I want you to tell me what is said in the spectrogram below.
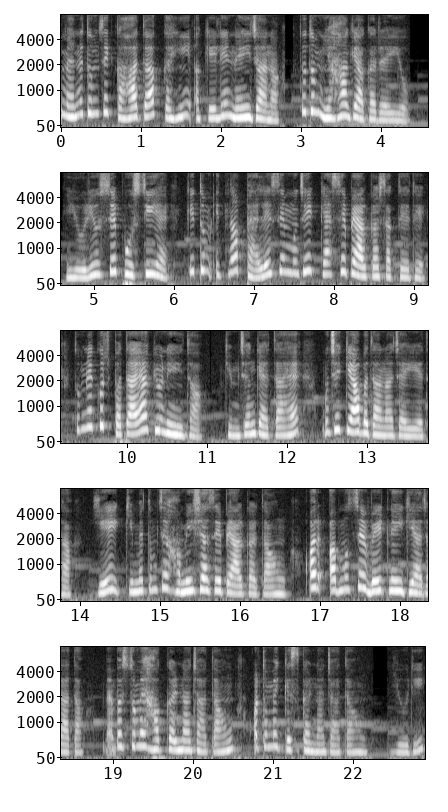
मैंने तुमसे कहा था कहीं अकेले नहीं जाना तो तुम यहाँ क्या कर रही हो? यूरी उससे पूछती है कि तुम इतना पहले से मुझे कैसे प्यार कर सकते थे? तुमने कुछ बताया क्यों नहीं था? किमजंग कहता है, मुझे क्या बताना चाहिए था? ये कि मैं तुमसे हमेशा से प्यार करता हूँ और अब मुझसे वेट नहीं किया जाता। मैं बस तुम्हें हक करना चाहता हूँ और तुम्हें किस करना चाहता हूँ। यूरी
